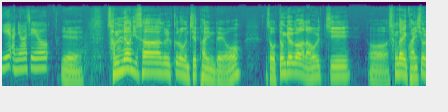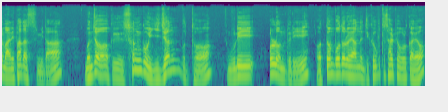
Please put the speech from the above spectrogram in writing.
예, 안녕하세요. 예, 3년 이상을 끌어온 재판인데요. 그래서 어떤 결과가 나올지 어, 상당히 관심을 많이 받았습니다. 먼저 그 선고 이전부터 우리 언론들이 어떤 보도를 해왔는지 그것부터 살펴볼까요?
